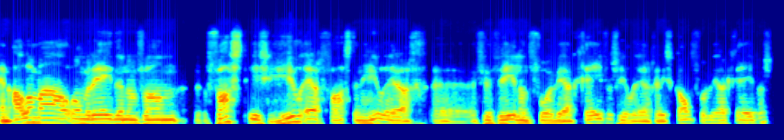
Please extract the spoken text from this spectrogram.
En allemaal om redenen van vast is heel erg vast en heel erg uh, vervelend voor werkgevers, heel erg riskant voor werkgevers.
